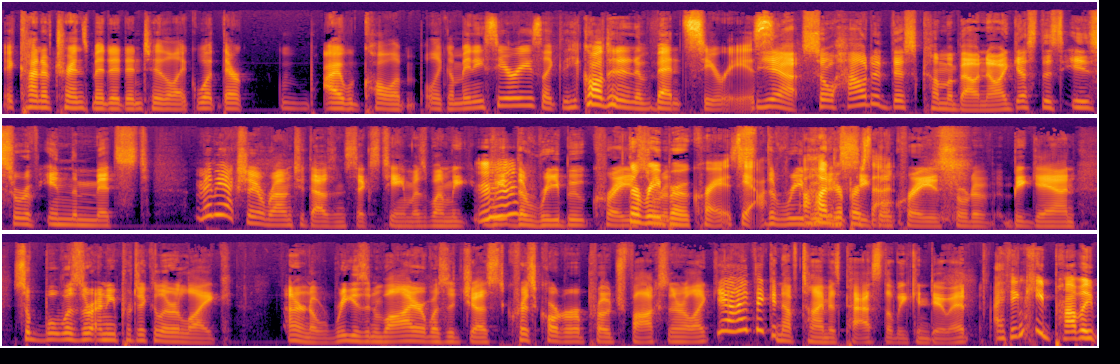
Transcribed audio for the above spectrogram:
it kind of transmitted into like what they're I would call it like a mini series. Like he called it an event series. Yeah. So how did this come about? Now, I guess this is sort of in the midst. Maybe actually around 2016 was when we, we the reboot craze. Mm-hmm. the sort of- reboot craze. Yeah, the reboot hundred and sequel craze sort of began. So, but was there any particular like I don't know reason why, or was it just Chris Carter approached Fox and they're like, yeah, I think enough time has passed that we can do it. I think he'd probably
